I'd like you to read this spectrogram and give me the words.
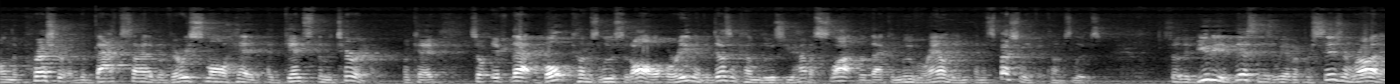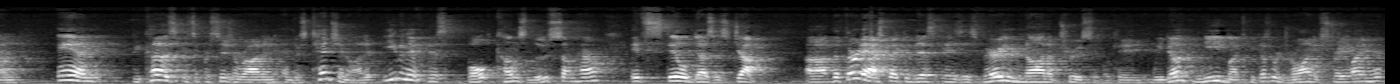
on the pressure of the backside of a very small head against the material. Okay, so if that bolt comes loose at all, or even if it doesn't come loose, you have a slot that that can move around in, and especially if it comes loose. So the beauty of this is we have a precision rod end, and because it's a precision rod end and there's tension on it, even if this bolt comes loose somehow, it still does its job. Uh, the third aspect of this is it's very non-obtrusive, okay? We don't need much, because we're drawing a straight line here,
